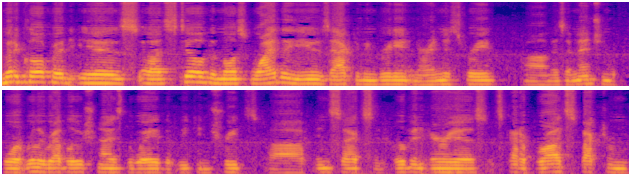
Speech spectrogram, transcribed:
Imidacloprid is uh, still the most widely used active ingredient in our industry. Um, as I mentioned before, it really revolutionized the way that we can treat uh, insects in urban areas. It's got a broad spectrum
